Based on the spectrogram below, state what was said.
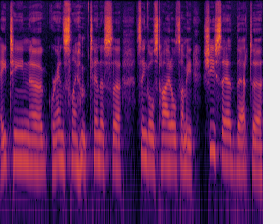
18 uh, Grand Slam tennis uh, singles titles. I mean, she said that uh,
